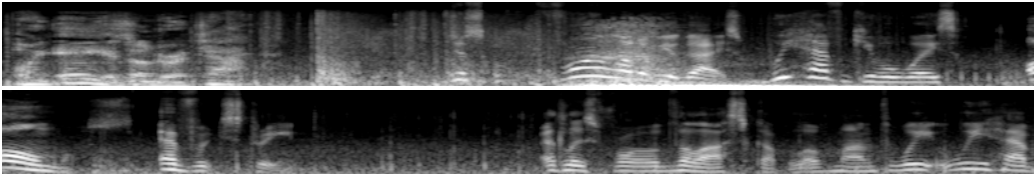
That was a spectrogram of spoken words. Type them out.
Point A is under attack. Just for a lot of you guys, we have giveaways almost every stream. At least for the last couple of months, we we have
